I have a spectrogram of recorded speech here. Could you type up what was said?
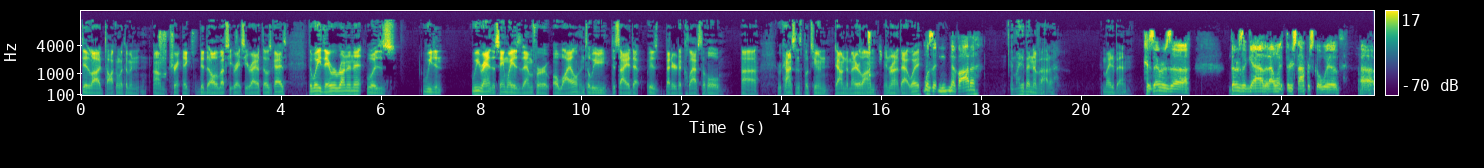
did a lot of talking with them and um train like did all the left seat right seat right with those guys the way they were running it was we didn't we ran it the same way as them for a while until we decided that it was better to collapse the whole uh, reconnaissance platoon down to Mehtarlam and run it that way. Was it Nevada? It might have been Nevada. It might have been. Because there was a there was a guy that I went through sniper school with, uh,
